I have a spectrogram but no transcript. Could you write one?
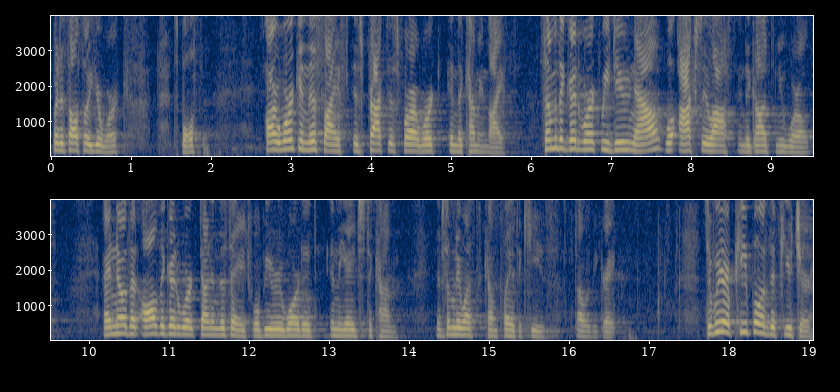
but it's also your work. It's both. Our work in this life is practice for our work in the coming life. Some of the good work we do now will actually last into God's new world. And know that all the good work done in this age will be rewarded in the age to come. If somebody wants to come play the keys, that would be great. So we are people of the future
